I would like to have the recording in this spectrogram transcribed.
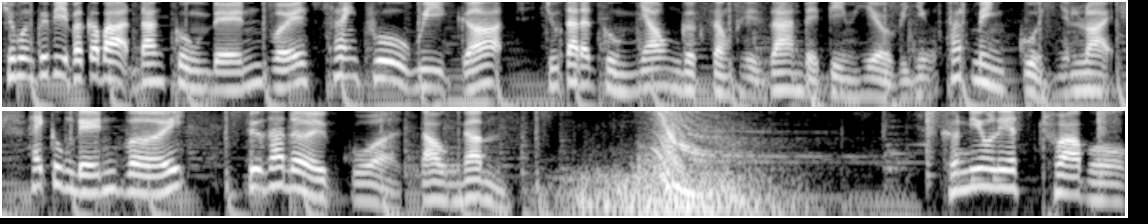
Chào mừng quý vị và các bạn đang cùng đến với Thankful We Got. Chúng ta đã cùng nhau ngược dòng thời gian để tìm hiểu về những phát minh của nhân loại. Hãy cùng đến với sự ra đời của tàu ngầm. Cornelius Trouble,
